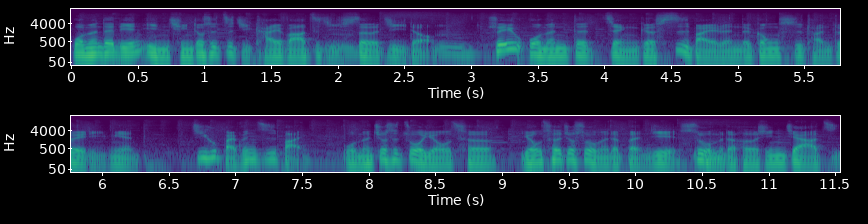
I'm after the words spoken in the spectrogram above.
我们的连引擎都是自己开发、自己设计的哦。所以我们的整个四百人的公司团队里面。几乎百分之百，我们就是做油车，油车就是我们的本业，是我们的核心价值，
